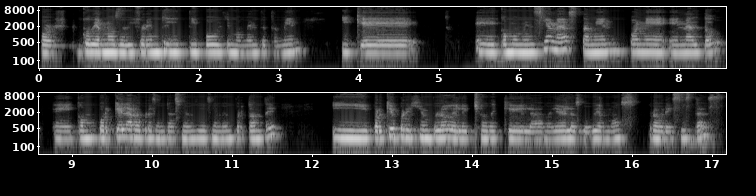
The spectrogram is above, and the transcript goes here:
por gobiernos de diferente tipo últimamente también y que, eh, como mencionas, también pone en alto eh, por qué la representación sigue siendo importante y por qué, por ejemplo, el hecho de que la mayoría de los gobiernos progresistas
